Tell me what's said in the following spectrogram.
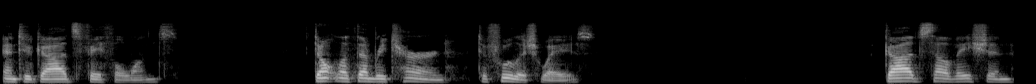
and to God's faithful ones. Don't let them return to foolish ways. God's salvation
